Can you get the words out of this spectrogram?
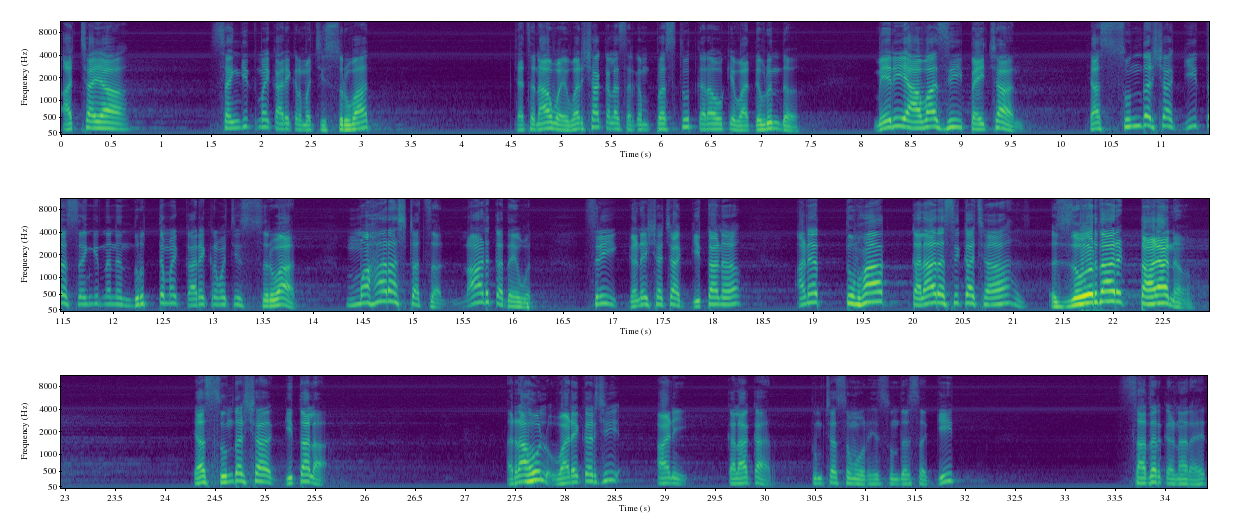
आजच्या या संगीतमय कार्यक्रमाची सुरुवात त्याचं नाव आहे वर्षा कला सरगम प्रस्तुत करावं के वाद्यवृंद मेरी आवाज ही पहचान या सुंदरशा गीत संगीत आणि नृत्यमय कार्यक्रमाची सुरुवात महाराष्ट्राचं लाडकं दैवत श्री गणेशाच्या गीतानं आणि तुम्हा कलारसिकाच्या जोरदार टाळ्यानं या सुंदरशा गीताला राहुल वाडेकरजी आणि कलाकार तुमच्यासमोर हे सुंदरसं गीत सादर करणार आहेत.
